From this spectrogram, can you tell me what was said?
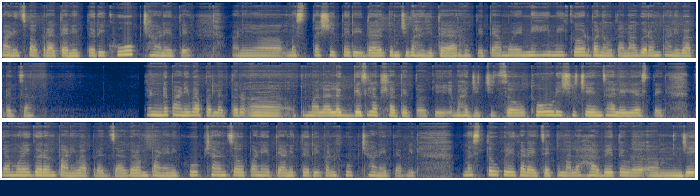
पाणीच वापरा त्याने तरी खूप छान येते. आणि मस्त अशी तरीदार तुमची भाजी तयार होते त्यामुळे नेहमी कड बनवताना गरम पाणी वापरायचा थंड पाणी वापरलं तर तुम्हाला लगेच लक्षात येतं की भाजीची चव थोडीशी चेंज झालेली असते. त्यामुळे गरम पाणी वापरत जा. गरम पाण्याने खूप छान चव पण येते आणि तरी पण खूप छान येते आपली. मस्त उकळी काढायचं आहे. तुम्हाला हवे तेवढं म्हणजे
